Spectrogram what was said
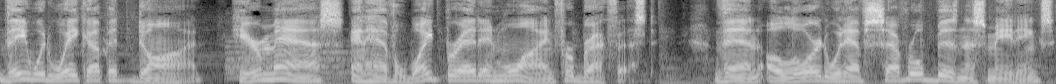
they would wake up at dawn, hear Mass, and have white bread and wine for breakfast. Then a lord would have several business meetings,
